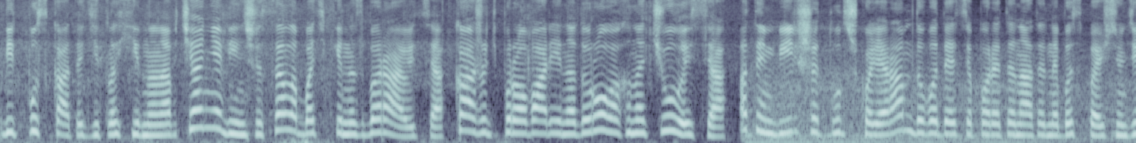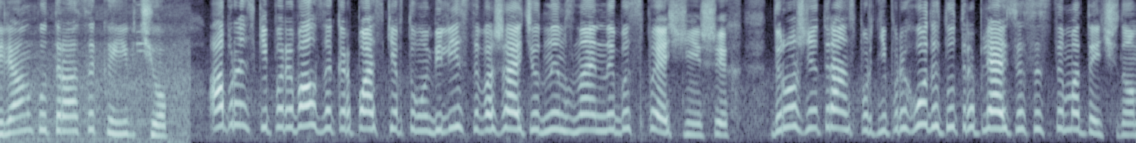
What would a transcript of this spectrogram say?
Відпускати дітлахів на навчання в інші села батьки не збираються. Кажуть, про аварії на дорогах начулися. А тим більше тут школярам доведеться перетинати небезпечну ділянку траси Київ-Чоп. Абранський перевал закарпатські автомобілісти вважають одним з найнебезпечніших. Дорожньо-транспортні пригоди тут трапляються систематично.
